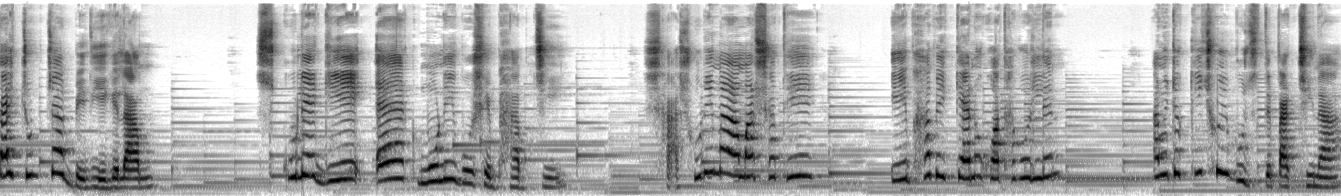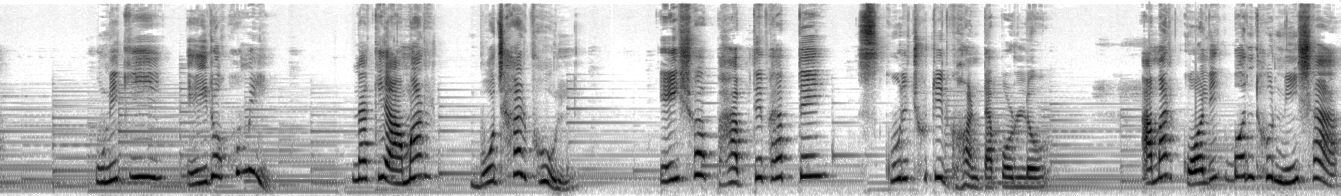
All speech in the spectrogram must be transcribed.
তাই চুপচাপ বেরিয়ে গেলাম। স্কুলে গিয়ে এক মনে বসে ভাবছি, শাশুড়ি মা আমার সাথে এভাবে কেন কথা বললেন? আমি তো কিছুই বুঝতে পারছি না। উনি কি এই রকমই? নাকি আমার বোঝার ভুল? এই সব ভাবতে ভাবতেই স্কুল ছুটির ঘণ্টা পড়ল। আমার কলিগ বন্ধু নিশা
